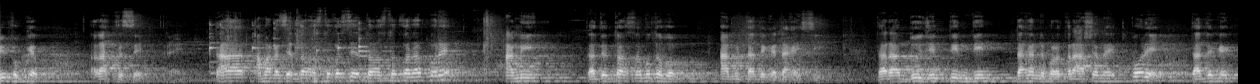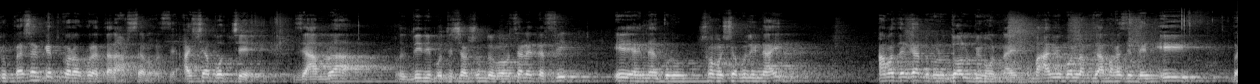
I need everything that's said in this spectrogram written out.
বিপক্ষে রাখতেছে। তারা আমার কাছে দরখাস্ত করছে। দরখাস্ত করার পরে আমি তাদের দরখাস্ত মোতাবেক আমি তাদেরকে ডাকাইছি। তারা দুই দিন, তিন দিন দেখানোর পরে তারা আসে নাই। পরে তাদেরকে একটু প্রেশার গেট করার পরে তারা আসতে আমার কাছে। আইসা বলছে যে, আমরা দিনী প্রতিষ্ঠান সুন্দরভাবে চালাইতেছি। এর এখানে কোনো সমস্যাগুলি নাই। আমাদের গ্রামে কোনো দল বিমন নাই। আমি বললাম যে, আমার কাছে এই বা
